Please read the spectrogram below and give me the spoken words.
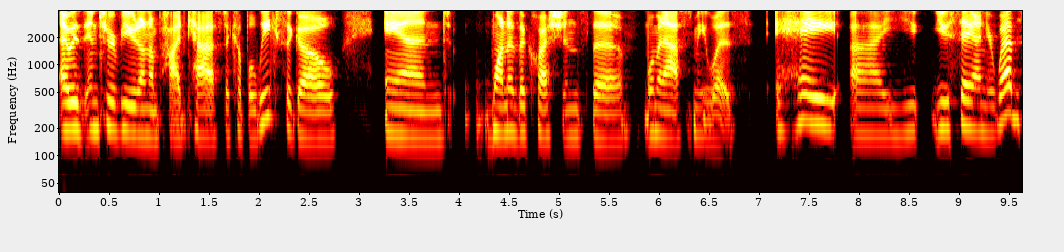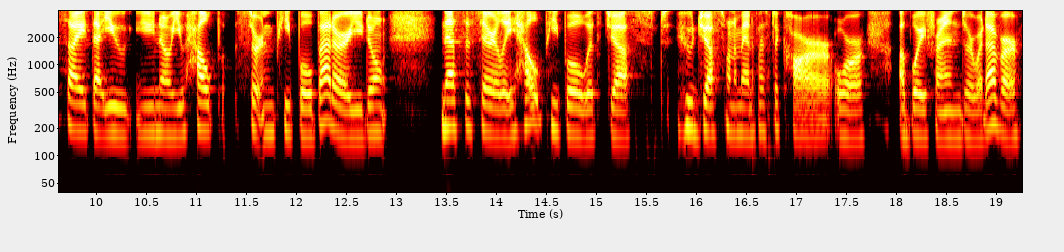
I was interviewed on a podcast a couple weeks ago, and one of the questions the woman asked me was, "Hey, uh, you you say on your website that you you know you help certain people better. You don't necessarily help people with just who just want to manifest a car or a boyfriend or whatever."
